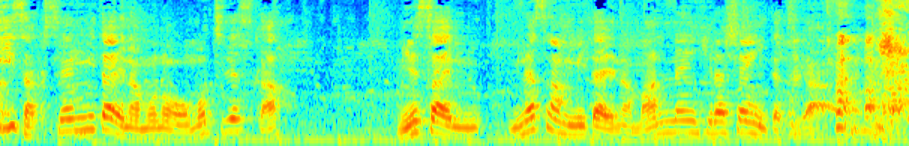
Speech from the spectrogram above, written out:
いい作戦みたいなものをお持ちですか？皆さん皆さんみたいな万年平社員たちが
